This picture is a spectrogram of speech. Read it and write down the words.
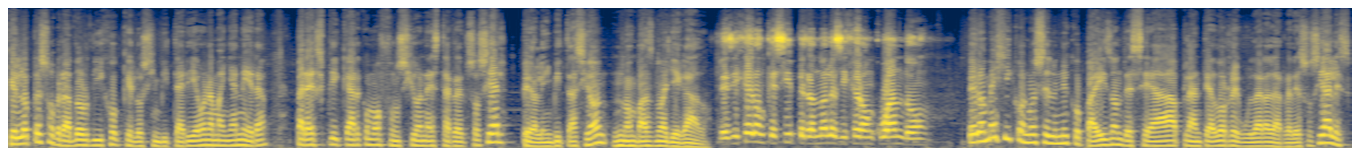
que López Obrador dijo que los invitaría a una mañanera para explicar cómo funciona esta red social, pero la invitación nomás no ha llegado. Les dijeron que sí, pero no les dijeron cuándo. Pero México no es el único país donde se ha planteado regular a las redes sociales.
